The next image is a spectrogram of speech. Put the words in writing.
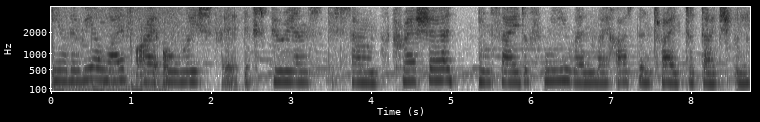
In the real life, I always uh, experienced some pressure inside of me when my husband tried to touch me.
